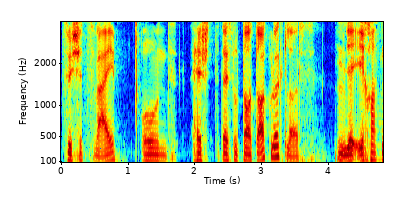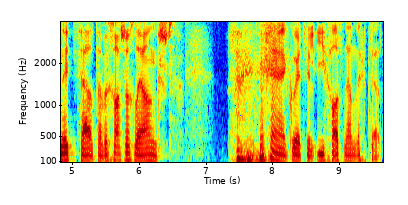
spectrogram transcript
Zwischen zwei. Und hast du das Resultat angeschaut, Lars? Ja, ich habe es nicht gezählt, aber ich habe schon ein bisschen Angst. Gut, weil ich has nämlich gezählt.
